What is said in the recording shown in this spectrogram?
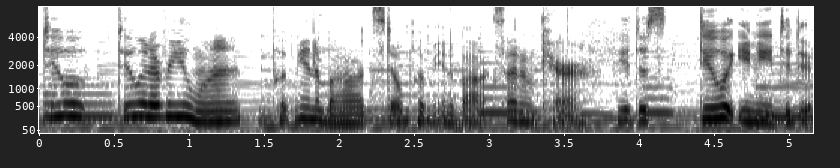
do do whatever you want. Put me in a box. Don't put me in a box. I don't care. You just do what you need to do.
